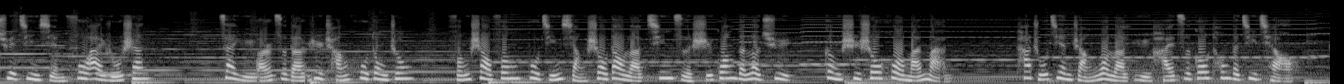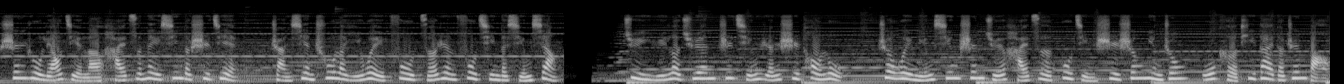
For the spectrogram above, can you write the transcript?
却尽显父爱如山。在与儿子的日常互动中，冯绍峰不仅享受到了亲子时光的乐趣，更是收获满满。他逐渐掌握了与孩子沟通的技巧，深入了解了孩子内心的世界，展现出了一位负责任父亲的形象。据娱乐圈知情人士透露，这位明星深觉孩子不仅是生命中无可替代的珍宝，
